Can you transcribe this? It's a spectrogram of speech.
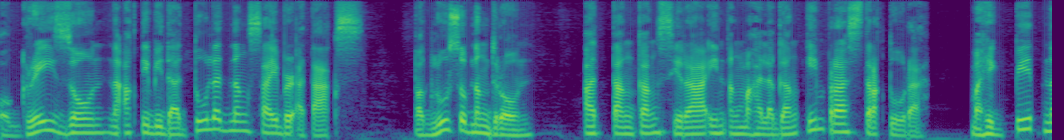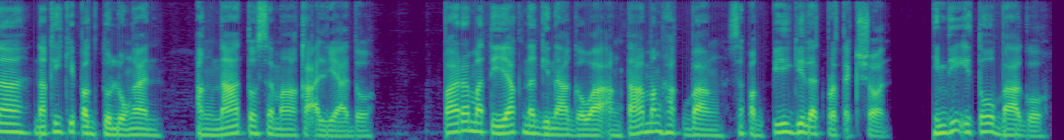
o gray zone na aktibidad tulad ng cyber attacks, paglusob ng drone, at tangkang sirain ang mahalagang infrastruktura. Mahigpit na nakikipagtulungan ang NATO sa mga kaalyado para matiyak na ginagawa ang tamang hakbang sa pagpigil at proteksyon. Hindi ito bago.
